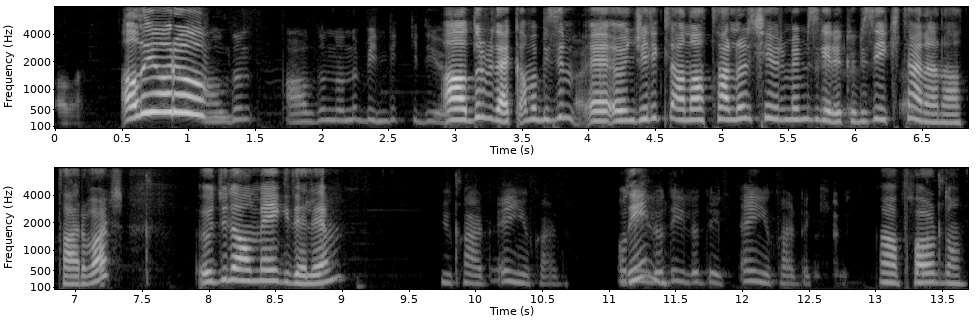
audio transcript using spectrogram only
Alıyorum. Aldın aldın onu bindik gidiyor. Aa dur bir dakika ama bizim e, öncelikle anahtarları çevirmemiz gerekiyor. Bize iki tane anahtar var. Ödül almaya gidelim. Yukarıda, en yukarıda. O Değil değil, mi? o değil, o değil. En yukarıdaki. Ha pardon.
